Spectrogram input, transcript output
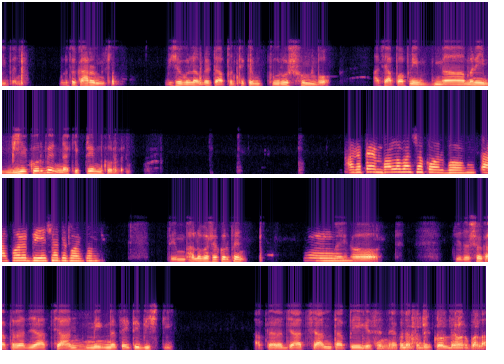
দিবেন? মূলত কারণ কি? বিষয়গুলো আমরা একটু আপনার থেকে পুরো শুনব। আচ্ছা আপু আপনি মানে বিয়ে করবেন নাকি প্রেম করবেন? আগে প্রেম ভালোবাসা করব তারপরে বিয়ে সাথে করব। প্রেম ভালোবাসা করবেন? প্রিয় দর্শক আপনারা যা চান মেঘনা চাইতে বৃষ্টি। আপনারা যা চান তা পেয়ে গেছেন। এখন আপনাদের কল দেওয়ার পালা।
